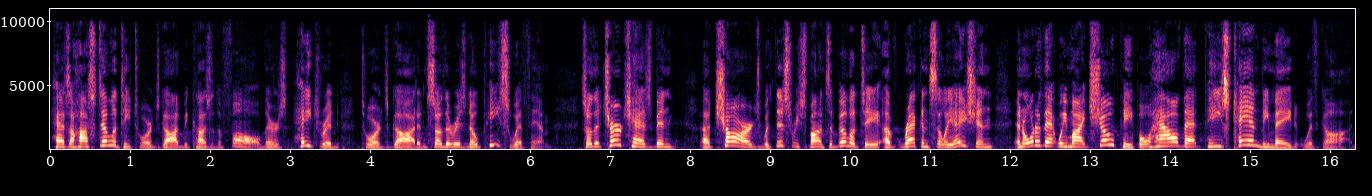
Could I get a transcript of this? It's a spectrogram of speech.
has a hostility towards God because of the fall. There's hatred towards God, and so there is no peace with him. So the church has been uh, charged with this responsibility of reconciliation in order that we might show people how that peace can be made with God.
